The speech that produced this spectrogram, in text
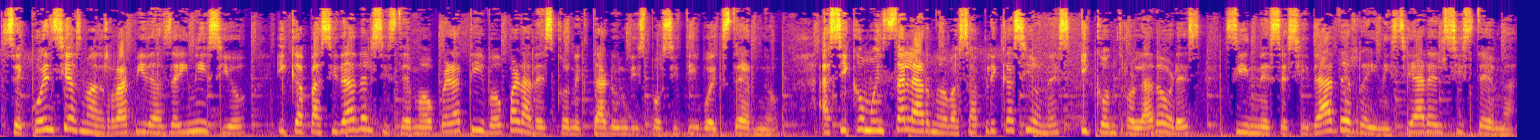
secuencias más rápidas de inicio y capacidad del sistema operativo para desconectar un dispositivo externo, así como instalar nuevas aplicaciones y controladores sin necesidad de reiniciar el sistema.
